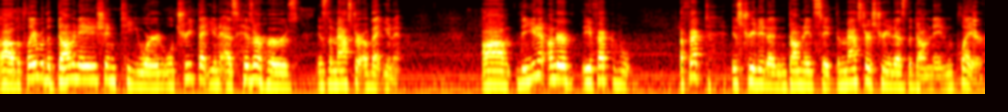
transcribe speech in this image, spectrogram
uh, the player with the domination keyword will treat that unit as his or hers is the master of that unit. Um, the unit under the effect effect is treated in dominated state. The master is treated as the dominating player.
